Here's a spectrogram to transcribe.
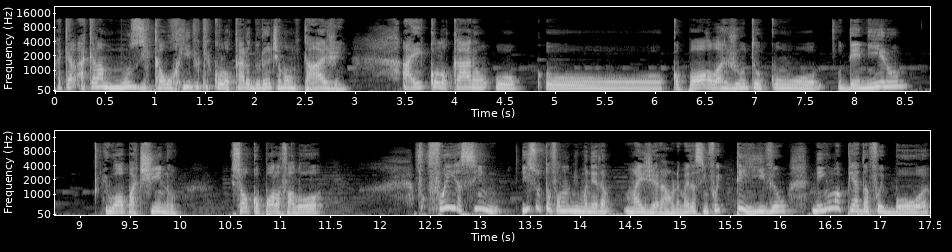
aquela, aquela música horrível que colocaram durante a montagem. Aí colocaram o, o Coppola junto com o De Niro e o Al Pacino. Só o Coppola falou. Foi assim, isso eu tô falando de maneira mais geral, né? Mas assim, foi terrível, nenhuma piada foi boa,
